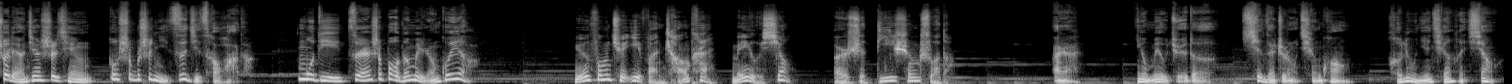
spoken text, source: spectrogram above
这两件事情都是不是你自己策划的，目的自然是抱得美人归啊。云峰却一反常态，没有笑，而是低声说道：“安然，你有没有觉得现在这种情况和六年前很像？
